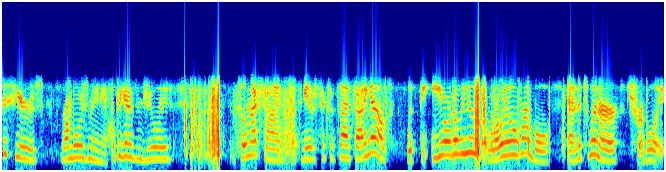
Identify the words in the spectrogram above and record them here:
this year's Rumblers Mania. Hope you guys enjoyed. Until next time, that's Gator Six Nine signing out with the ERW Royal Rumble and its winner, Triple H.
